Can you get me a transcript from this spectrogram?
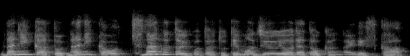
何かと何かをつなぐということはとても重要だとお考えですか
